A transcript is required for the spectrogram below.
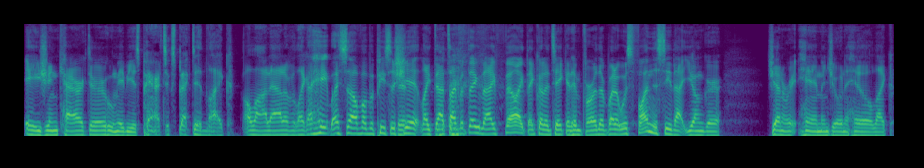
Asian character who maybe his parents expected like a lot out of it. Like, I hate myself, I'm a piece of shit, like that type of thing. That I feel like they could have taken him further, but it was fun to see that younger generate him and Jonah Hill, like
